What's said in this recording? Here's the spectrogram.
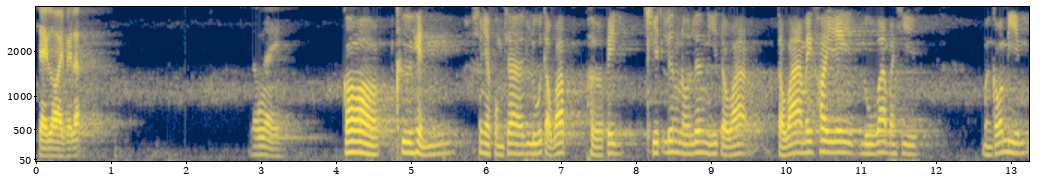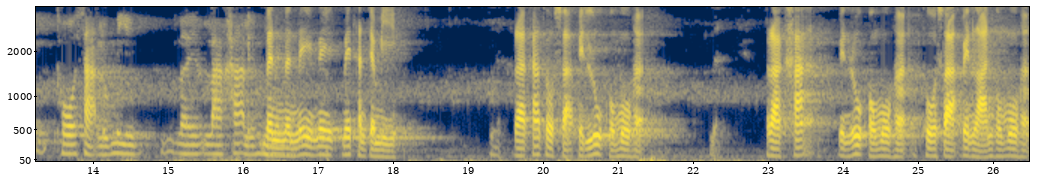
ใจลอยไปแล้วแล้วไง ก็คือเห็นส่วนใหญ่ผมจะรู้แต่ว่าเผลอไปคิดเรื่องโน้นเรื่องนี้แต่ว่า แต่ว่าไม่ค่อยได้รู้ว่าบางที เหมือนกับว่ามีโทสะหรือมีอะไรราคาหรือมันมันไม่ไม่ไม่ทันจะมี ราคาโทสะเป็นลูกของโมหะ ราคะเป็นลูกของโมหะ โทสะเป็นหลานของโมหะ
